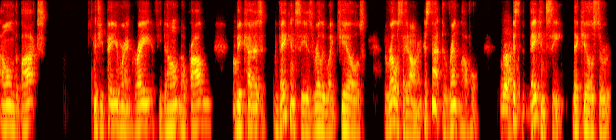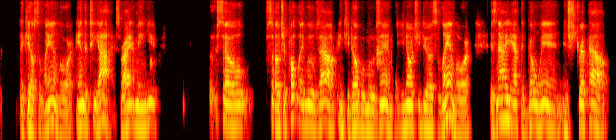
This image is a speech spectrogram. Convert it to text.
I own the box. If you pay your rent, great. If you don't, no problem mm. because vacancy is really what kills the real estate owner. It's not the rent level. Right. It's the vacancy that kills the that kills the landlord and the TIs, right? I mean, you so so Chipotle moves out and Qdoba moves in, but you know what you do as a landlord is now you have to go in and strip out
